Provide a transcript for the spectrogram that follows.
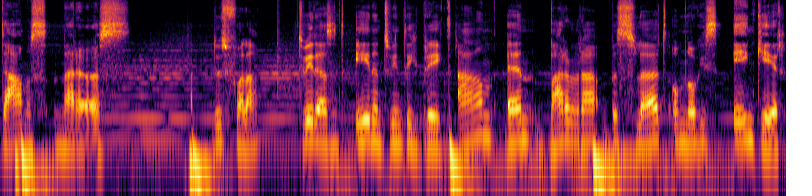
dames naar huis. Dus voilà, 2021 breekt aan en Barbara besluit om nog eens één keer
